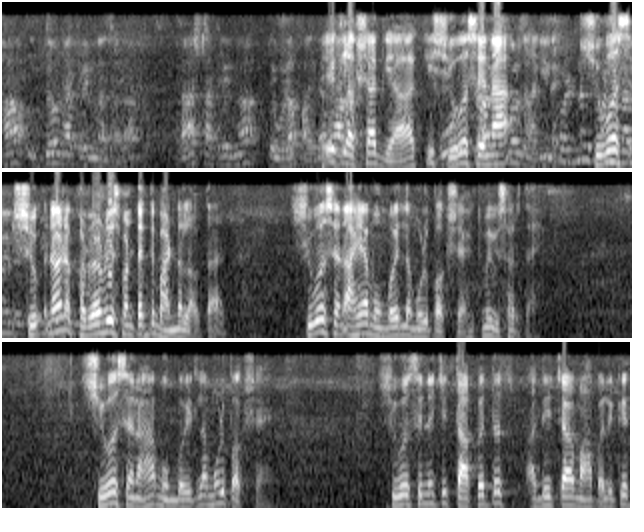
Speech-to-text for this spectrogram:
हा उद्धव ठाकरेंना झाला. राज ठाकरेंना तेवढा फायदा एक. लक्षात घ्या की शिवसेना. फडणवीस शिव नाही फडणवीस म्हणतात ते भांडणं लावतात. शिवसेना हा या मुंबईतला मूळ पक्ष आहे. तुम्ही विसरताय. शिवसेना हा मुंबईतला मूळ पक्ष आहे. शिवसेनेची ताकदच आधीच्या महापालिकेत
